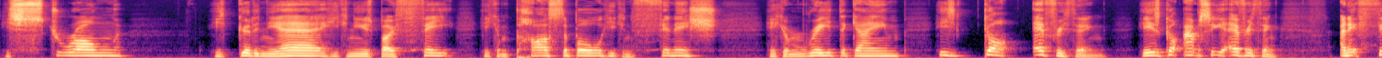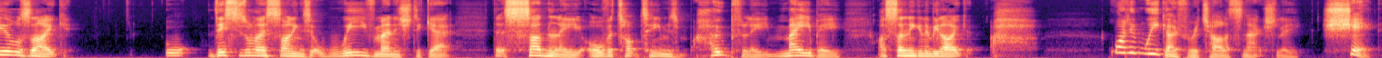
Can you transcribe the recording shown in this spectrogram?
He's strong. He's good in the air. He can use both feet. He can pass the ball. He can finish. He can read the game. He's got everything. He's got absolutely everything. And it feels like this is one of those signings that we've managed to get that suddenly all the top teams, hopefully, maybe, are suddenly going to be like, oh, why didn't we go for Richarlison actually? Shit.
